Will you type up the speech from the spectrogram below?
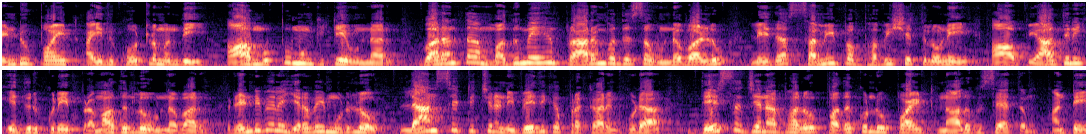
రెండు పాయింట్ ఐదు కోట్ల మంది ఆ ముప్పు ముంగిటే ఉన్నారు. వారంతా మధుమేహం ప్రారంభ దశ ఉన్నవాళ్ళు లేదా సమీప భవిష్యత్తులోనే ఆ వ్యాధిని ఎదుర్కొనే ప్రమాదంలో ఉన్నవారు. రెండు వేల ఇరవై మూడులో ల్యాండ్సెట్ ఇచ్చిన నివేదిక ప్రకారం కూడా దేశ జనాభాలో పదకొండు పాయింట్ నాలుగు శాతం అంటే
